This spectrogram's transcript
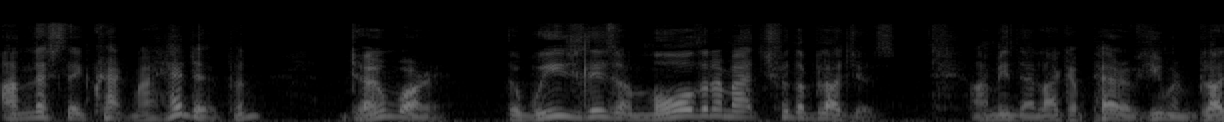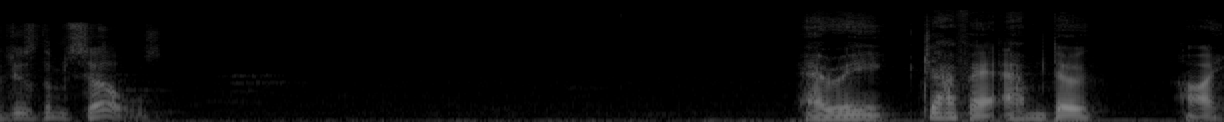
Unless they crack my head open, don't worry. The Weasleys are more than a match for the bludgers. I mean, they're like a pair of human bludgers themselves. Harry ra vẻ âm tường, hỏi.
